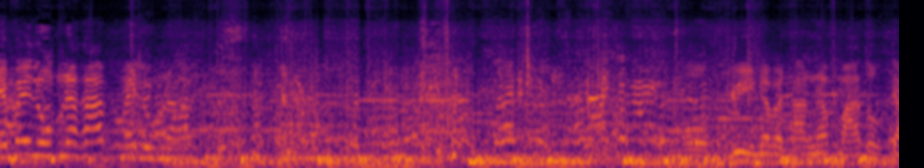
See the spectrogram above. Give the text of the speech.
โอเคไม่ลุมนะครับ ไม่ลุมนะครับโอ้วิ่งกันไปทันครับหมาตกใจ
